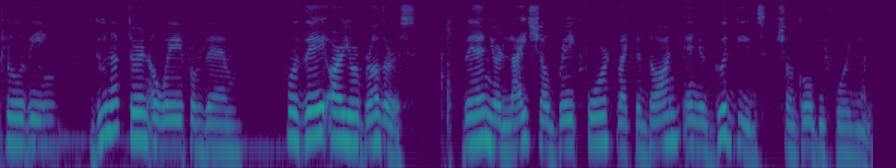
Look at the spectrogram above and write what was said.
clothing, do not turn away from them, for they are your brothers. Then your light shall break forth like the dawn, and your good deeds shall go before you.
